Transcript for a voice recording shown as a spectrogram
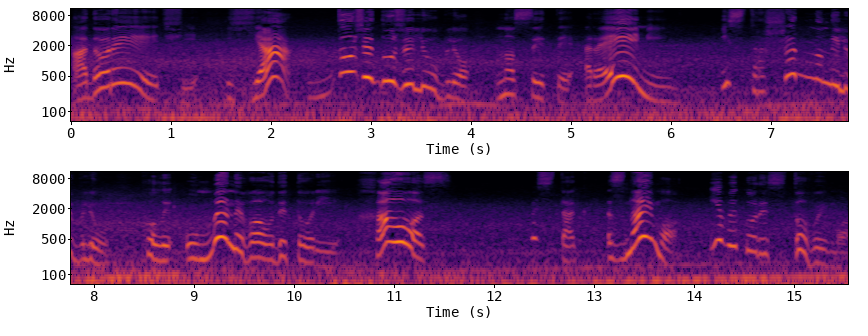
А до речі, я дуже-дуже люблю носити ремінь і страшенно не люблю, коли у мене в аудиторії хаос. Ось так знаймо і використовуємо.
